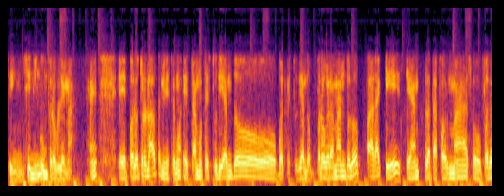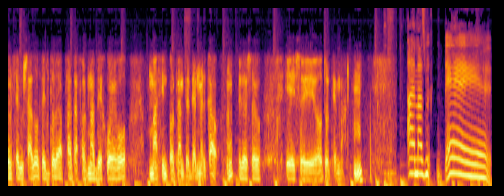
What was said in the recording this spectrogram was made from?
Sin ningún problema. ¿Eh? Eh, por otro lado, también estamos, estudiando, bueno, estudiando, programándolo para que sean plataformas o puedan ser usados dentro de las plataformas de juego más importantes del mercado. Pero eso es eh, otro tema. Además, eh,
